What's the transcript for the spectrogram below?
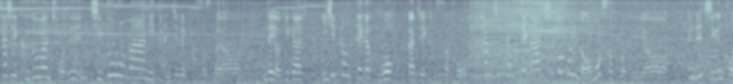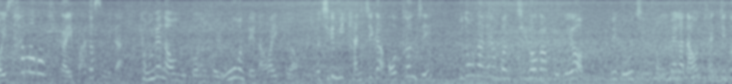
사실 그동안 저는 지도로만 이 단지를 봤었어요. 근데 여기가 20평대가 9억까지 갔었고 30평대가 10억 원이 넘었었거든요. 근데 지금 거의 3억 원 가까이 빠졌습니다. 경매 나온 물건은 거의 5억 원대에 나와 있고요. 그러니까 지금 이 단지가 어떤지 부동산에 한번 들어가 보고요. 그리고 지금 경매가 나온 단지도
